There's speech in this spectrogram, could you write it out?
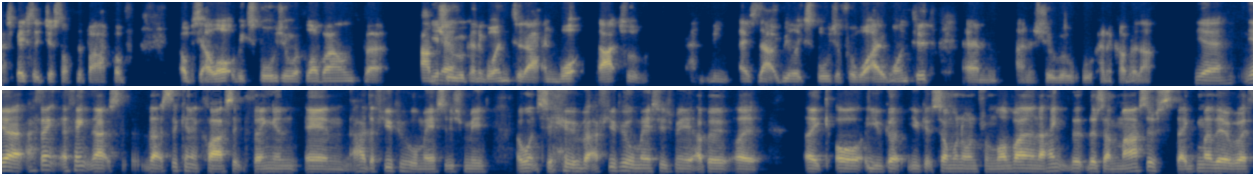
especially just off the back of obviously a lot of exposure with Love Island. But I'm yeah. sure we're going to go into that and what actual, I mean, is that real exposure for what I wanted? Um, and I'm sure we'll, we'll kind of cover that. Yeah, yeah, I think I think that's that's the kind of classic thing, and um, I had a few people message me. I won't say who, but a few people message me about like like oh you've got you've got someone on from Love Island. I think that there's a massive stigma there with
